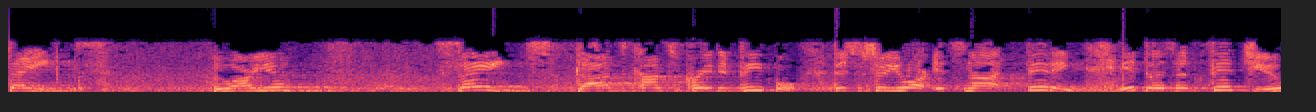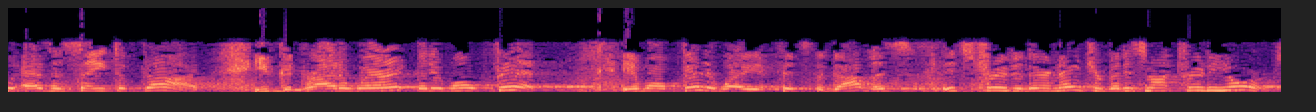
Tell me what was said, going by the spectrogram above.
saints. Who are you? Saints, God's consecrated people. This is who you are. It's not fitting. It doesn't fit you as a saint of God. You can try to wear it, but it won't fit. It won't fit the way it fits the godless. It's true to their nature, but it's not true to yours.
